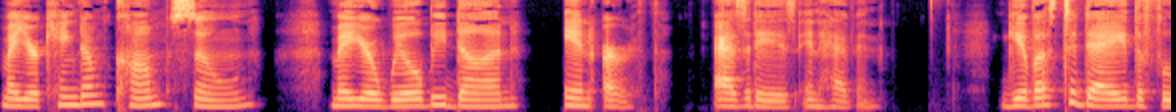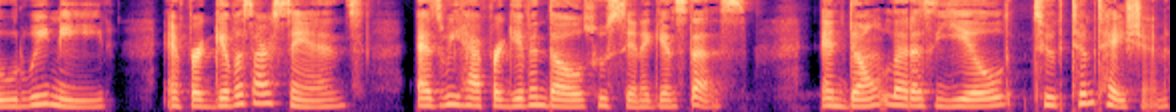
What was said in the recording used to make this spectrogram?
May your kingdom come soon. May your will be done in earth as it is in heaven. Give us today the food we need and forgive us our sins as we have forgiven those who sin against us. And don't let us yield to temptation,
